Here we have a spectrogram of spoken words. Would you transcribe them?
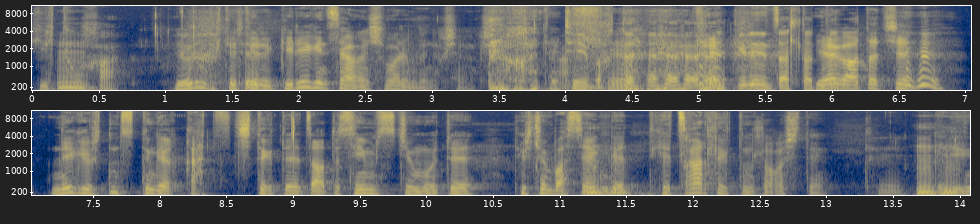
хийгдэх баха. Ер нь гэхдээ тэр гэрээг нь сайн уншмаар юм байна шиг тий. Тийм бах те. Гэрээний залтаа Яг одоо жишээ нэг ертөнцид ингээ гацчдаг те за одоо Sims ч юм уу те тэр чинь бас яг ингээд хязгаарлагдсан л байгаа шүү дээ. Тий. Ингээд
